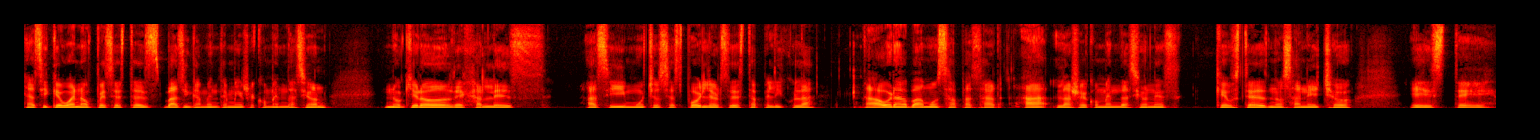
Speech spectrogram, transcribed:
Así que bueno, pues esta es básicamente mi recomendación. No quiero dejarles así muchos spoilers de esta película. Ahora vamos a pasar a las recomendaciones que ustedes nos han hecho este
